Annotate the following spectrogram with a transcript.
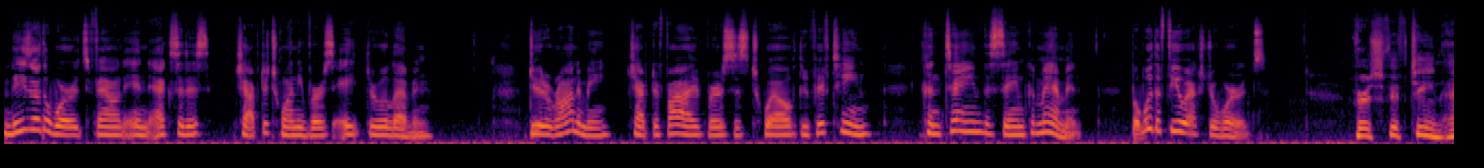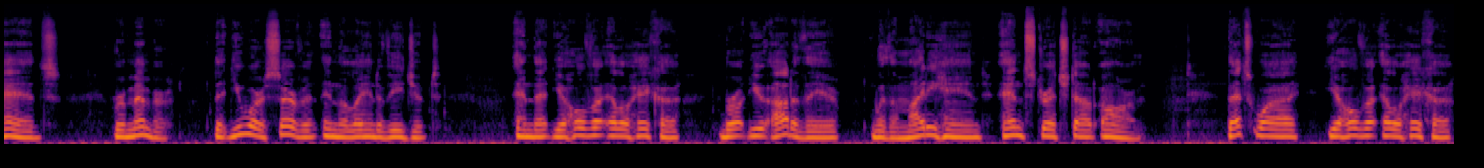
These are the words found in Exodus chapter 20, verse 8 through 11. Deuteronomy chapter 5, verses 12 through 15 contain the same commandment, but with a few extra words. Verse 15 adds, Remember that you were a servant in the land of Egypt, and that Jehovah Elohecha brought you out of there with a mighty hand and stretched out arm. That's why Jehovah Elohecha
